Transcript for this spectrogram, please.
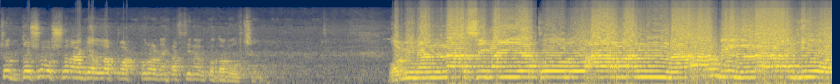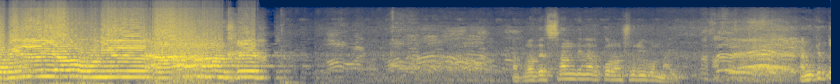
চোদ্দশো বছর আগে আল্লাহ পাক কোরআনে হাসিনার কথা বলছেন ومن الناس من يقول آمنا بالله وباليوم الآخر আপনাদের সান্দিনার কোরআন শরীফ নাই। আমি কিন্তু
